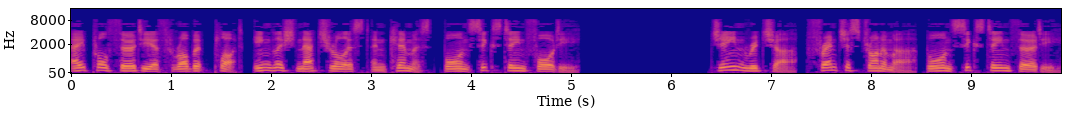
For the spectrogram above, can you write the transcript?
April 30 – Robert Plot, English naturalist and chemist born 1640 Jean Richer, French astronomer born 1630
